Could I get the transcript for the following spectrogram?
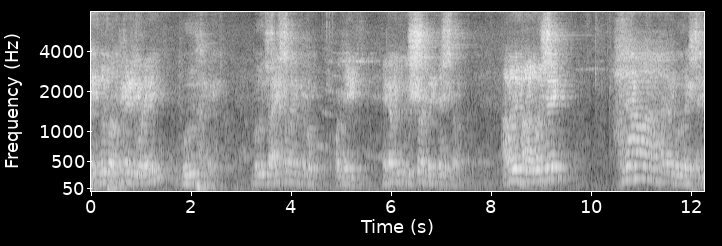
হিন্দু প্রত্যেকের জীবনে গুরু থাকে। গুরু চয়েস করা কিন্তু কঠিন এটা কিন্তু ঈশ্বর নির্দেশিত আমাদের ভারতবর্ষে হাজার হাজার গুরু এসেছেন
